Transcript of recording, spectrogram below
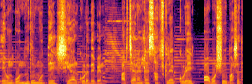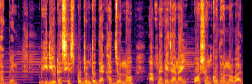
এবং বন্ধুদের মধ্যে শেয়ার করে দেবেন। আর চ্যানেলটা সাবস্ক্রাইব করে অবশ্যই পাশে থাকবেন। ভিডিওটা শেষ পর্যন্ত দেখার জন্য আপনাকে জানাই অসংখ্য ধন্যবাদ।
